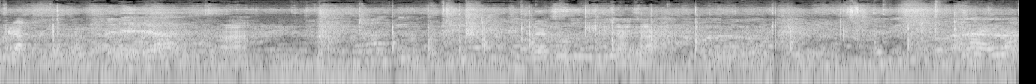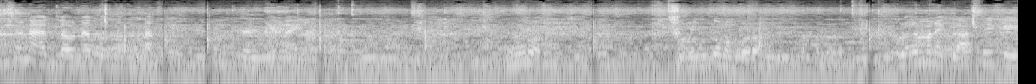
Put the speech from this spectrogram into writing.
black Ha? dress. Sasa? Ay, sa na adlaw na to nung na 29. Ano? Sabihin ko maguro. Wala naman ay klase kay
